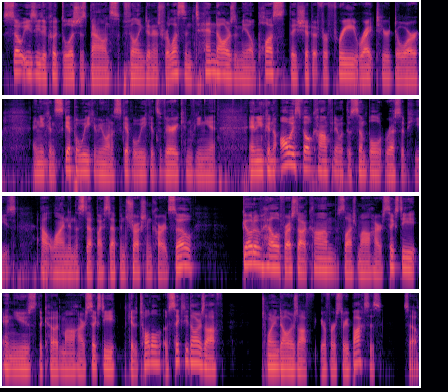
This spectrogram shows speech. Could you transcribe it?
so easy to cook delicious balanced filling dinners for less than $10 a meal plus they ship it for free right to your door and you can skip a week if you want to skip a week it's very convenient. And you can always feel confident with the simple recipes outlined in the step-by-step instruction card. So go to hellofresh.com slash milehigher60 and use the code milehigher60 to get a total of $60 off $20 off your first three boxes. So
